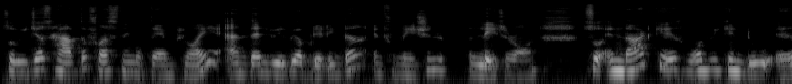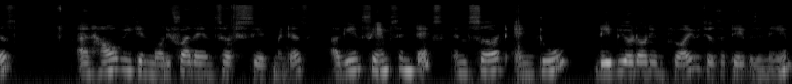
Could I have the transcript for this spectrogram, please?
So we just have the first name of the employee and then we'll be updating the information later on. So in that case, what we can do is and how we can modify the insert statement is again same syntax insert into dbo.employee which is the table name.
